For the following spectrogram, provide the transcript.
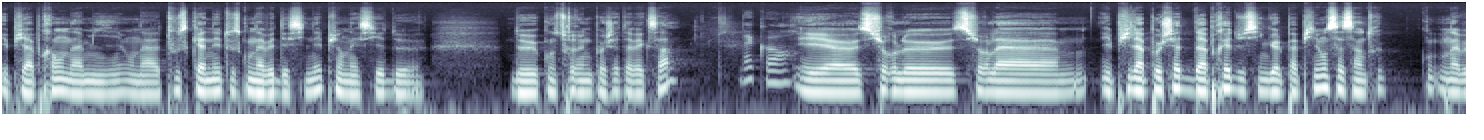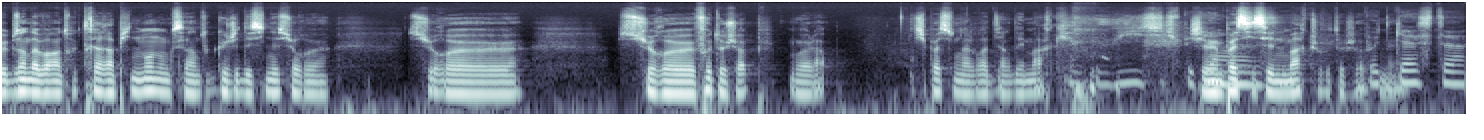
Et puis après, on a, mis, on a tout scanné, tout ce qu'on avait dessiné, puis on a essayé de, de construire une pochette avec ça. D'accord. Et euh, sur le sur la et puis la pochette d'après du single papillon, ça c'est un truc qu'on avait besoin d'avoir un truc très rapidement, donc c'est un truc que j'ai dessiné sur euh, sur euh, sur Photoshop, voilà. Je sais pas si on a le droit de dire des marques. Oui, si tu peux Je sais même pas si c'est une marque Photoshop. mais- Podcast. euh,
